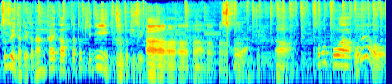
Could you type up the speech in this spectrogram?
続いたというか何回かあった時にちゃんと気づいた、うん、ああああそうやって。ああ。この子は俺らを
